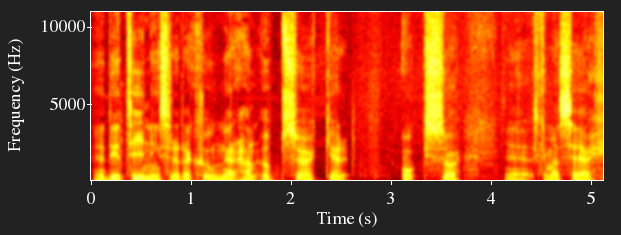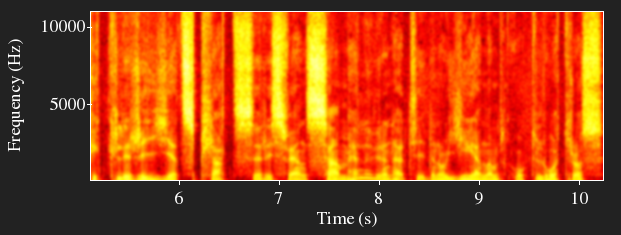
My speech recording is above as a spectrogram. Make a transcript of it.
Eh, det är tidningsredaktioner. Han uppsöker också eh, ska man säga, hyckleriets platser i svenskt samhälle vid den här tiden och, genom, och låter oss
